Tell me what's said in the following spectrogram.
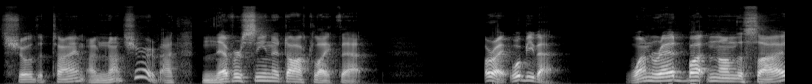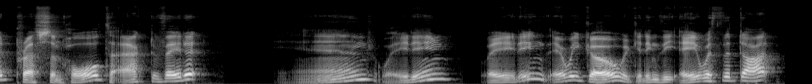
show the time. I'm not sure. I've never seen a dock like that. All right, we'll be back. One red button on the side, press and hold to activate it. And waiting, Waiting. There we go. We're getting the A with the dot.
